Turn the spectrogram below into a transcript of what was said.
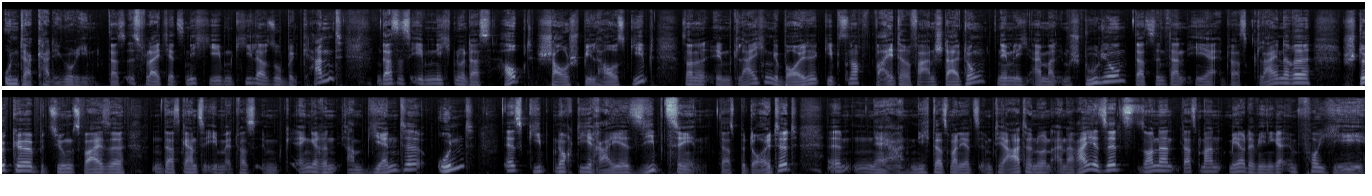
Unterkategorien. Das ist vielleicht jetzt nicht jedem Kieler so bekannt, dass es eben nicht nur das Hauptschauspielhaus gibt, sondern im gleichen Gebäude gibt es noch weitere Veranstaltungen. Nämlich einmal im Studio. Das sind dann eher etwas kleinere Stücke, beziehungsweise das Ganze eben etwas im engeren Ambiente und es gibt noch die Reihe 17. Das bedeutet, äh, naja, nicht, dass man jetzt im Theater nur in einer Reihe sitzt, sondern dass man mehr oder weniger im Foyer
